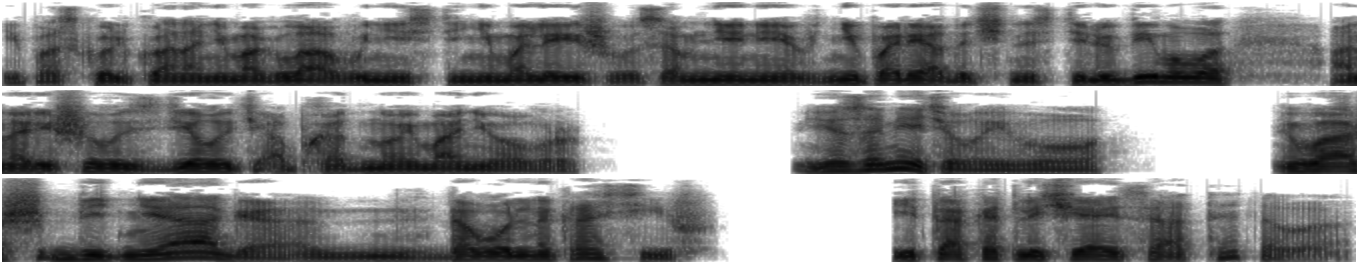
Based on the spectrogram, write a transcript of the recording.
и поскольку она не могла вынести ни малейшего сомнения в непорядочности любимого, она решила сделать обходной маневр. «Я заметила его. Ваш бедняга довольно красив» и так отличается от этого,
